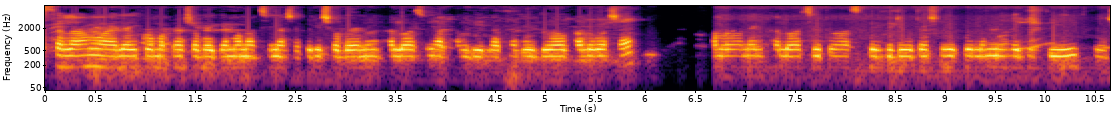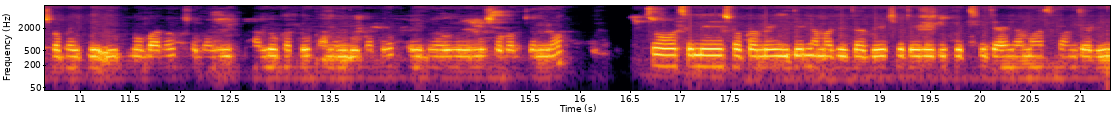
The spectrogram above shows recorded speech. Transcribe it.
আসসালামু আলাইকুম, আপনারা সবাই কেমন আছেন? আশা করি সবাই অনেক ভালো আছেন। আলহামদুলিল্লাহ, আপনাদের দোয়া ভালোবাসা। আমরা অনেক ভালো আছি। তো আজকের ভিডিওটা শুরু করলাম মেহেদি দিয়ে। সবাইকে ঈদ মোবারক, সবাই ঈদ ভালো কাটুক, আনন্দ কাটুক। এই দোয়া রইল সবার জন্য। তো ছেলে সকালে ঈদের নামাজে যাবে, সেটাই রেডি করছে। যায় নামাজ, পাঞ্জাবি।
